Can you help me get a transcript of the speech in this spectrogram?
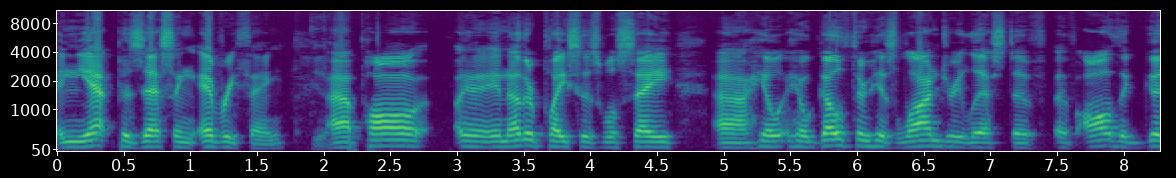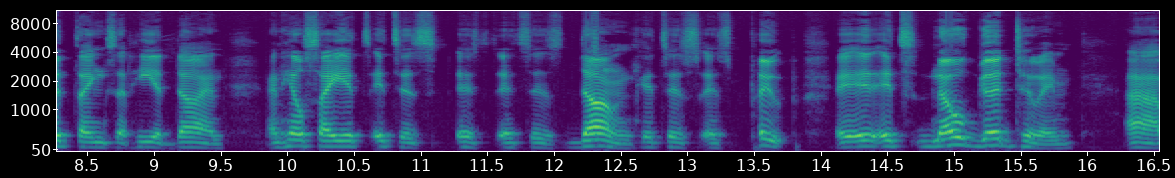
and yet possessing everything. Yeah. Uh, Paul, uh, in other places, will say uh, he'll he'll go through his laundry list of of all the good things that he had done, and he'll say it's it's his it's, it's his dung, it's his his poop, it, it's no good to him. uh,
